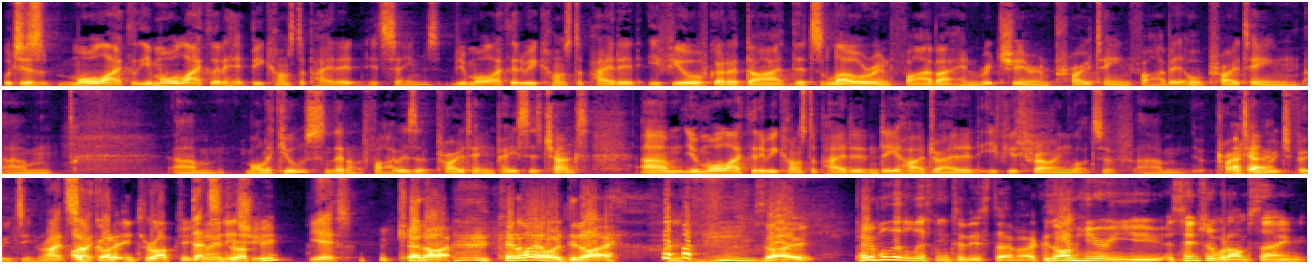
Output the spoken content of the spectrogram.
which is more likely you're more likely to be constipated it seems you're more likely to be constipated if you've got a diet that's lower in fiber and richer in protein fiber or protein um, um, molecules they're not fibers they're protein pieces chunks um, you're more likely to be constipated and dehydrated if you're throwing lots of um, protein rich foods in right so I've got to interrupt you. Can that's I an issue you? yes Can I? Can I or did I? so people that are listening to this Damo, because I'm hearing you. Essentially, what I'm saying,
